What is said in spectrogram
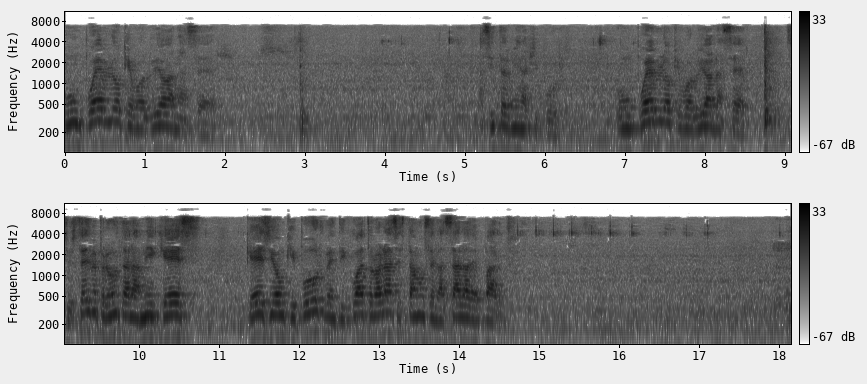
un pueblo que volvió a nacer. Así termina Kippur. Un pueblo que volvió a nacer. Si ustedes me preguntan a mí qué es, qué es Yom Kippur, 24 horas estamos en la sala de parto. Y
